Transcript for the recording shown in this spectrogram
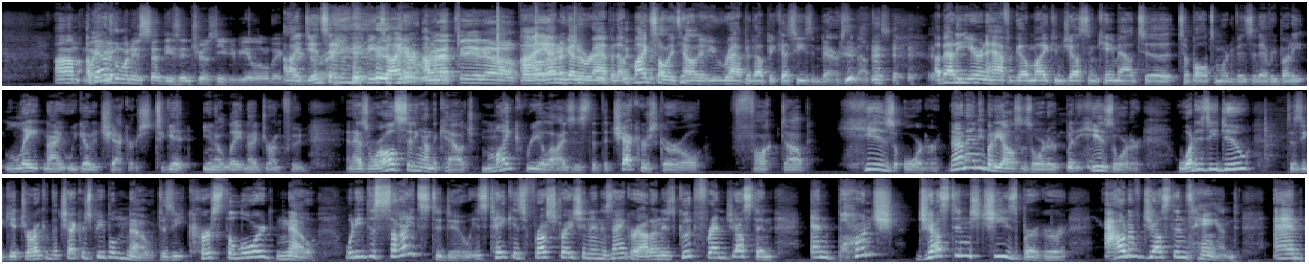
Um, you're the one who said these intros need to be a little bit. Quicker, I did say right? they need to be tighter. I'm gonna- Wrap it up. I am going to wrap it up. Mike's only telling you wrap it up because he's embarrassed about this. About a year and a half ago, Mike and Justin came out to, to Baltimore to visit everybody. Late night, we go to Checkers to get, you know, late night drunk food. And as we're all sitting on the couch, Mike realizes that the Checkers girl fucked up his order. Not anybody else's order, but his order. What does he do? Does he get drunk at the Checkers people? No. Does he curse the Lord? No. What he decides to do is take his frustration and his anger out on his good friend Justin and punch Justin's cheeseburger out of Justin's hand and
